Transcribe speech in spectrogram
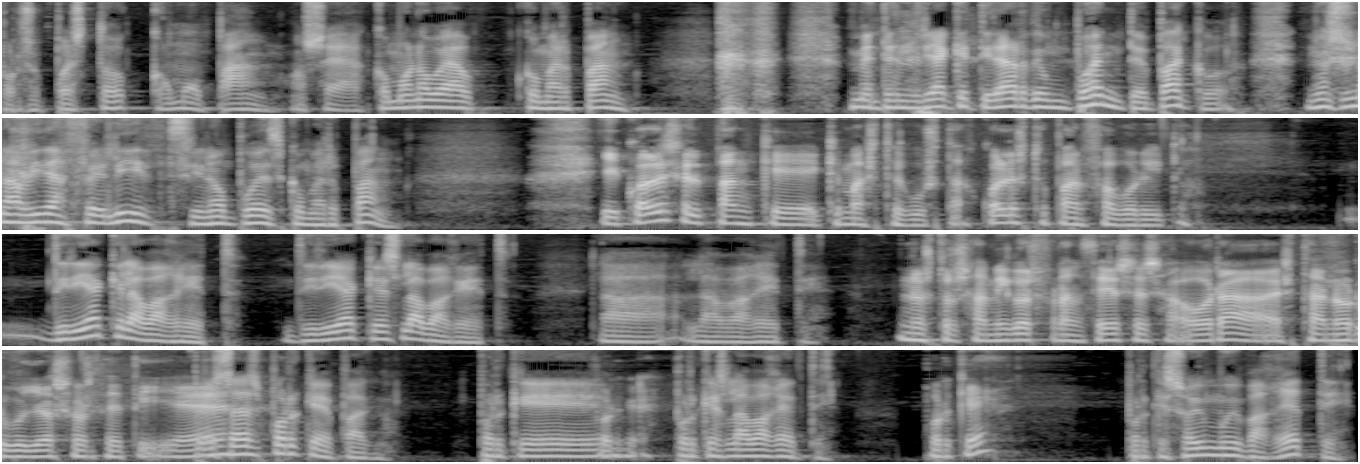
Por supuesto, como pan. O sea, ¿cómo no voy a comer pan? Me tendría que tirar de un puente, Paco. No es una vida feliz si no puedes comer pan. ¿Y cuál es el pan que, que más te gusta? ¿Cuál es tu pan favorito? Diría que la baguette. Diría que es la baguette. La, la baguette. Nuestros amigos franceses ahora están orgullosos de ti, ¿eh? ¿Sabes por qué, Paco? Porque, ¿Por qué? Porque es la baguette. ¿Por qué? Porque soy muy baguette.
